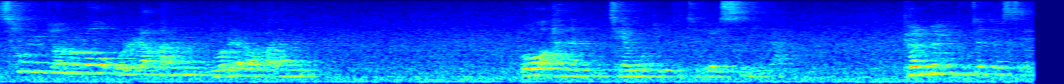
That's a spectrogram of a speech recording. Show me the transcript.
성전으로 올라가는 노래라고 하는 고 하는 제목이 붙여져 있습니다. 별명이 붙여져 있어요.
